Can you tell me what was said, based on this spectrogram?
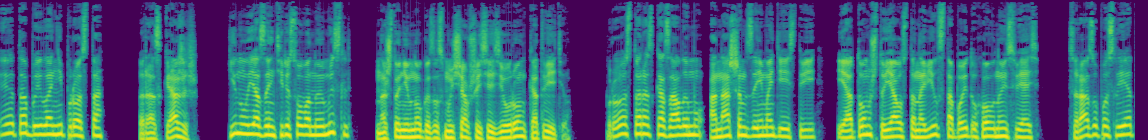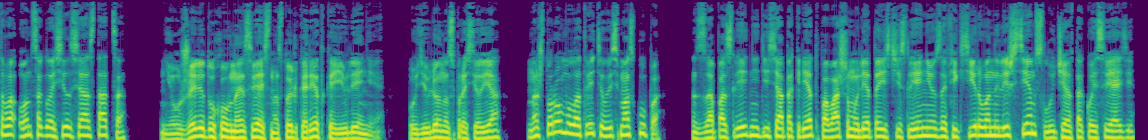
Это было непросто. «Расскажешь?» Кинул я заинтересованную мысль, на что немного засмущавшийся Зиуронг ответил. «Просто рассказал ему о нашем взаимодействии и о том, что я установил с тобой духовную связь. Сразу после этого он согласился остаться. Неужели духовная связь настолько редкое явление? Удивленно спросил я, на что Ромул ответил весьма скупо. За последние десяток лет по вашему летоисчислению зафиксированы лишь семь случаев такой связи.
